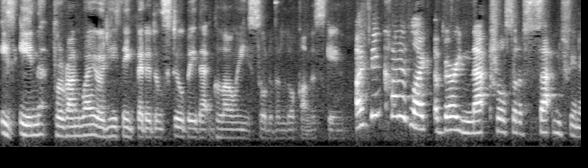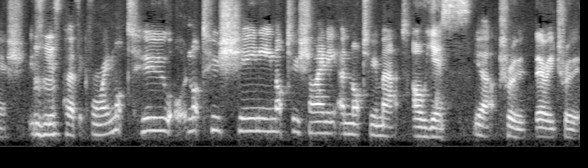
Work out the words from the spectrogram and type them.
is in for runway, or do you think that it'll still be that glowy sort of a look on the skin? I think kind of like a very natural sort of satin finish is, Mhm. is perfect for me. Not too not too sheeny, not too shiny, and not too matte. Oh, yes. Yeah. True, very true.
